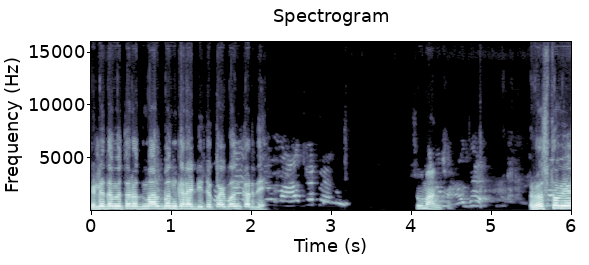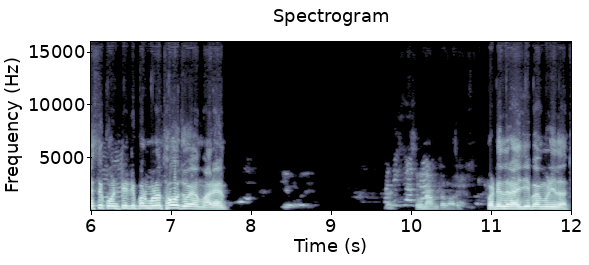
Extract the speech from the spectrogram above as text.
એટલે તમે તરત માલ બંધ કરાવી દીધો કોઈ બંધ કરી દે. શું માંગ છે? રસ્તો વ્યવસ્થિત ક્વોન્ટિટી પ્રમાણે થવો જોઈએ અમારે એમ. શું નામ તમારું? પટેલ રાયજીભાઈ મણીદાસ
